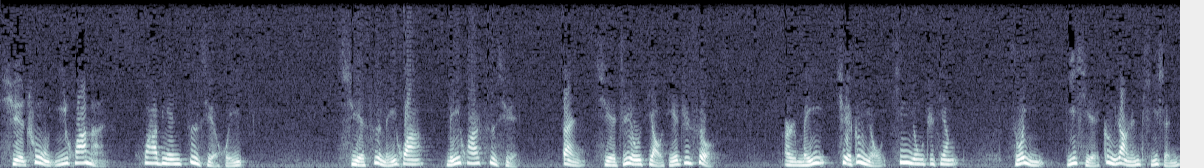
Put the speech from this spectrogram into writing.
雪处移花满，花边自雪回。雪似梅花，梅花似雪，但雪只有皎洁之色，而梅却更有清幽之香，所以比雪更让人提神。”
